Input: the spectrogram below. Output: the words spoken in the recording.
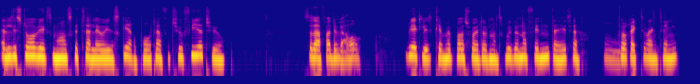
alle de store virksomheder skal til at lave ESG-rapport her for 2024. Så derfor har det været virkelig et kæmpe buzzword, at man skal begynde at finde data Mm. på rigtig mange ting.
